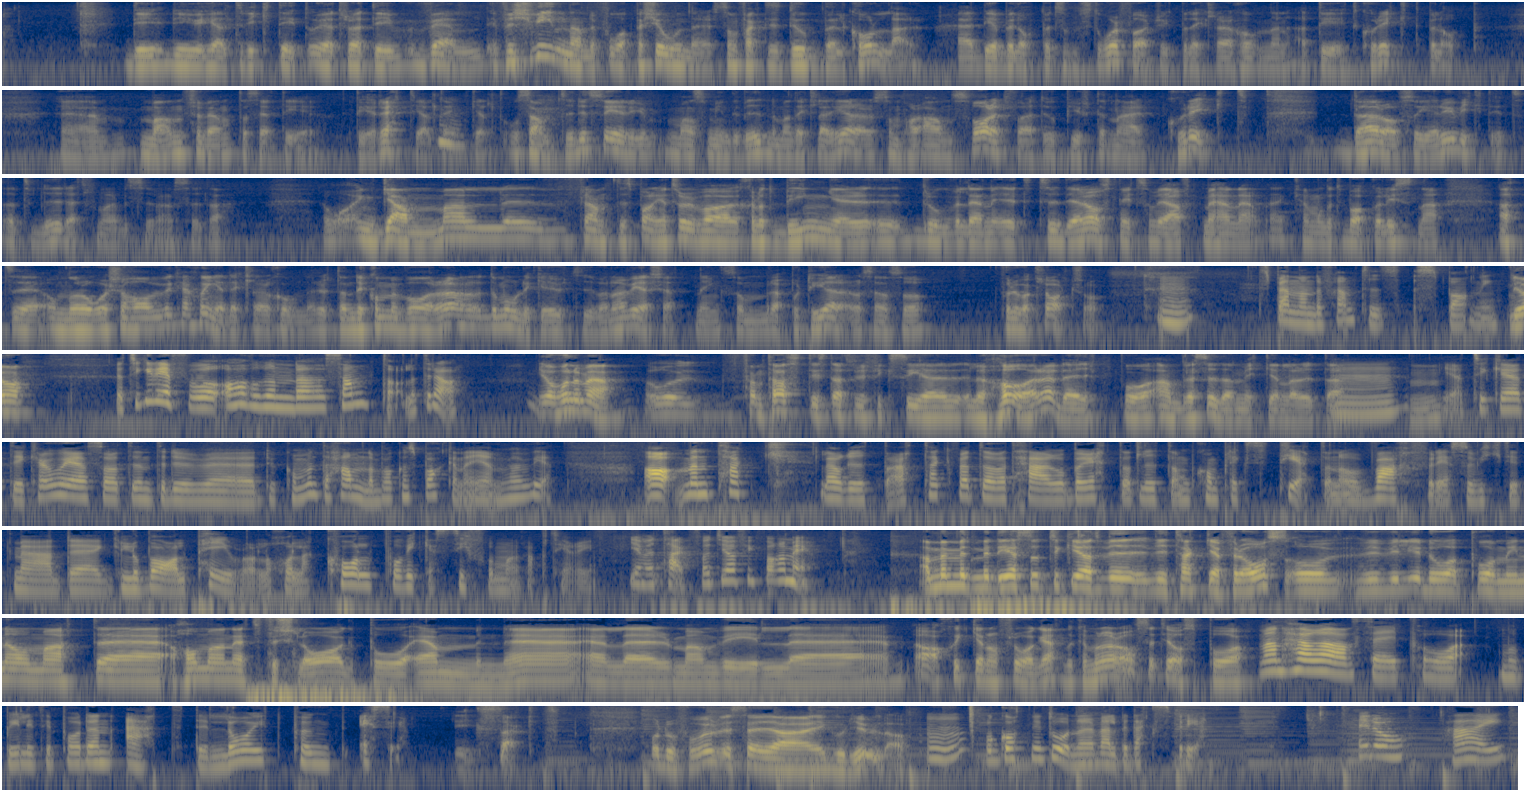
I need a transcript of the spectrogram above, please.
Det, det, är ju helt riktigt och jag tror att det är väl, försvinnande få personer som faktiskt dubbelkollar eh, det beloppet som står förtryckt på deklarationen, att det är ett korrekt belopp. Eh, man förväntar sig att det är, det är rätt helt mm. enkelt. Och samtidigt så är det ju man som individ när man deklarerar som har ansvaret för att uppgiften är korrekt. Därav så är det ju viktigt att det blir rätt från arbetsgivarens sida. En gammal eh, framtidsspaning, jag tror det var Charlotte Bynger eh, drog väl den i ett tidigare avsnitt som vi haft med henne. Kan man gå tillbaka och lyssna. Att om några år så har vi väl kanske inga deklarationer utan det kommer vara de olika utgivarna av ersättning som rapporterar och sen så får det vara klart så. Mm. Spännande framtidsspaning. Ja. Jag tycker det får avrunda samtalet idag. Jag håller med. Och fantastiskt att vi fick se eller höra dig på andra sidan micken Larita. Mm. Mm. Jag tycker att det kanske är så att inte du, eh, du kommer inte hamna bakom spakarna igen, vem vet? Ja, men tack Laurita. Tack för att du har varit här och berättat lite om komplexiteten och varför det är så viktigt med eh, global payroll och hålla koll på vilka siffror man rapporterar in. Ja, men tack för att jag fick vara med. Ja men med, med, det så tycker jag att vi, vi tackar för oss och vi vill ju då påminna om att eh, har man ett förslag på ämne eller man vill eh, ja, skicka någon fråga då kan man höra av sig till oss på Man hör av sig på mobilitypodden at deloitte.se Exakt. Och då får vi väl säga god jul då. Mm, och gott nytt år när det väl blir dags för det. Hej då! Hej!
